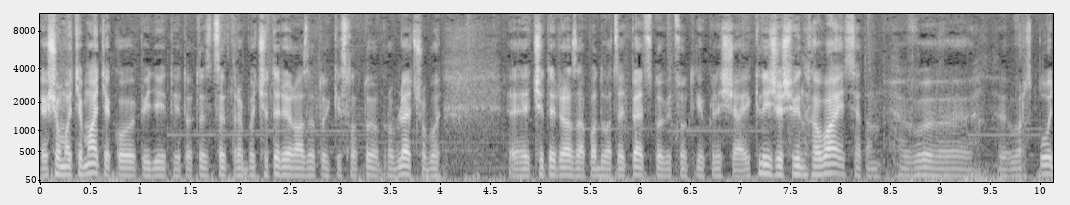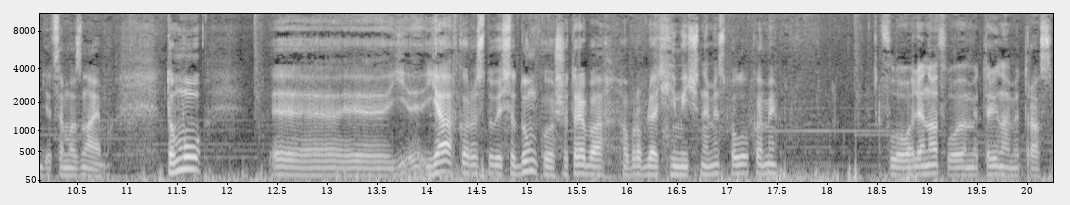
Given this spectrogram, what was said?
якщо математикою підійти, то це, треба 4 рази тою кислотою обробляти, щоб е, 4 рази по 25-100% кліща. І кліщ ж він ховається там в, е, в розплоді, це ми знаємо. Тому е, я користуюся думкою, що треба обробляти хімічними сполуками флуоалінат, флуометрин, аметраз.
